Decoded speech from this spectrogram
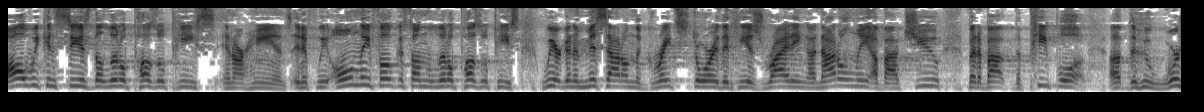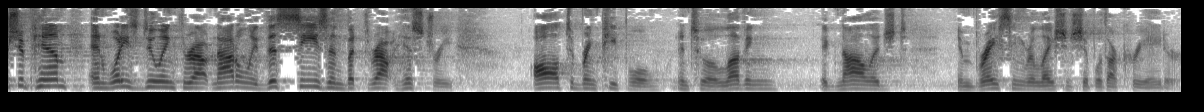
all we can see is the little puzzle piece in our hands. And if we only focus on the little puzzle piece, we are going to miss out on the great story that he is writing, uh, not only about you, but about the people the, who worship him and what he's doing throughout not only this season, but throughout history. All to bring people into a loving, acknowledged, embracing relationship with our Creator.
